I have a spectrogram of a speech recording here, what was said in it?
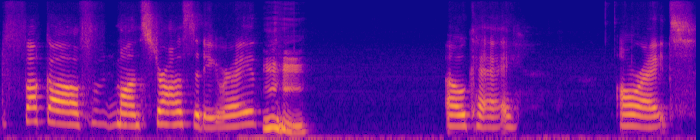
fuck off monstrosity, right? Mm-hmm. Okay. All right.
